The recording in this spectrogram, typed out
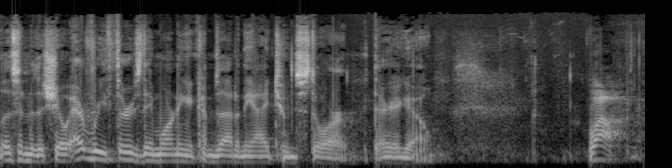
listen to the show every Thursday morning. It comes out in the iTunes store. There you go. Wow.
